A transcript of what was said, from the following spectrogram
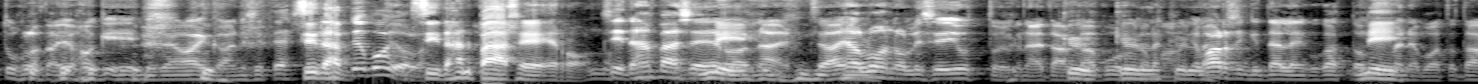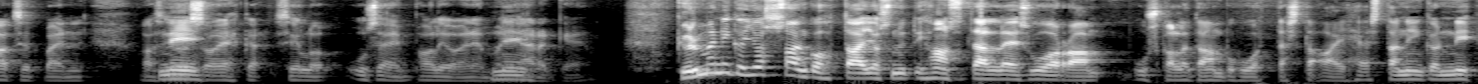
tuhlata johonkin ihmisen aikaan, niin sitten sitten voi olla. siitähän pääsee eroon. Siitähän pääsee Niin. eroon näin. Se on ihan luonnollisia juttuja, kun näitä Ky- alkaa purkamaan. kyllä, kyllä. Ja varsinkin tälleen, kun katsoo Niin. kymmenen vuotta taaksepäin, niin asioissa Niin. on ehkä silloin usein paljon enemmän Niin. järkeä. Kyllä mä niin jossain kohtaa, jos nyt ihan se tälleen suoraan uskalletaan puhua tästä aiheesta, niin, kuin, niin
